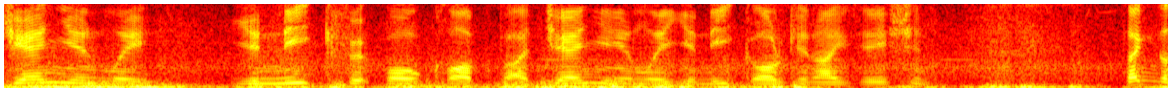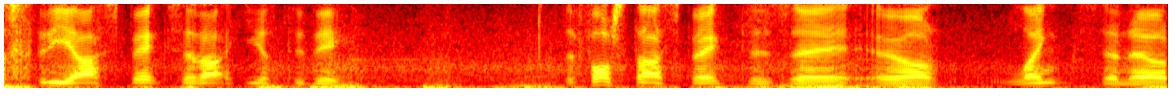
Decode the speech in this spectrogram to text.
genuinely unique football club, a genuinely unique organisation. I think there's three aspects of that here today. The first aspect is uh, our links and our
